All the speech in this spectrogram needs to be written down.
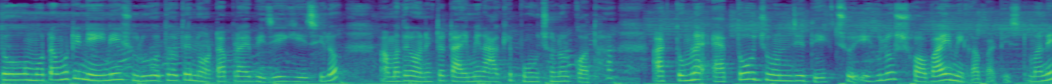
তো মোটামুটি নেই নেই, শুরু হতে হতে নটা প্রায় বেজেই গিয়েছিল। আমাদের অনেকটা টাইমের আগে পৌঁছানোর কথা। আর তোমরা এতজন যে দেখছ, এগুলো সবাই মেকআপ আর্টিস্ট মানে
